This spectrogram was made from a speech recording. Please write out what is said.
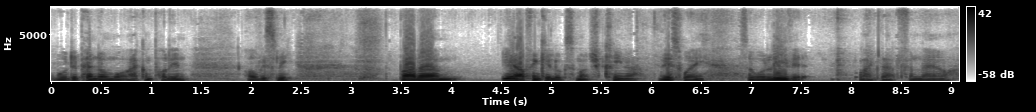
will depend on what I can put in obviously. But um, yeah I think it looks much cleaner this way so we'll leave it like that for now.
